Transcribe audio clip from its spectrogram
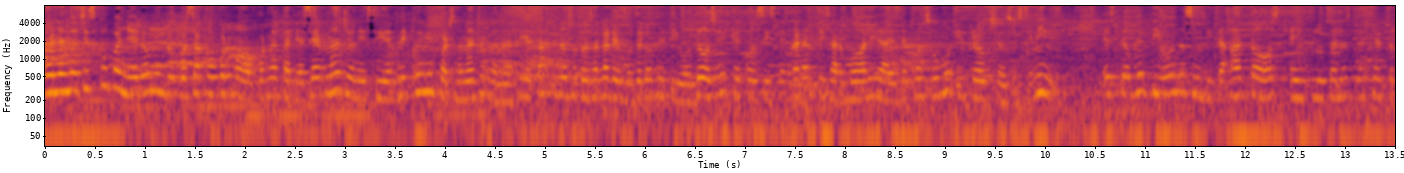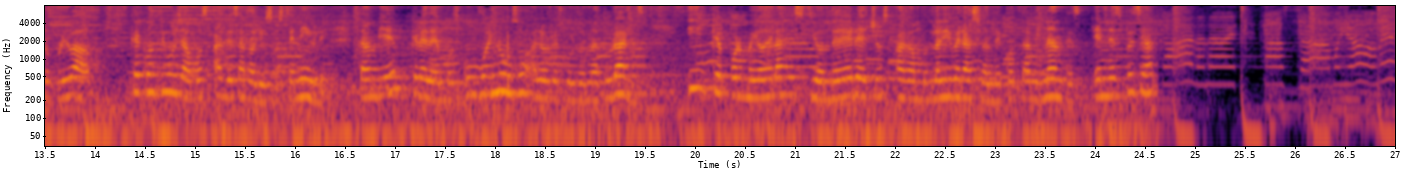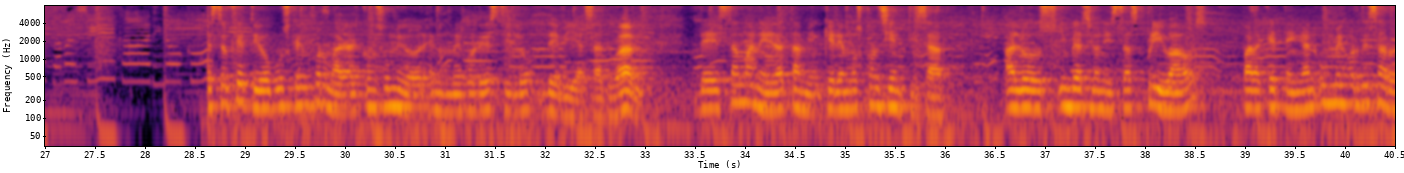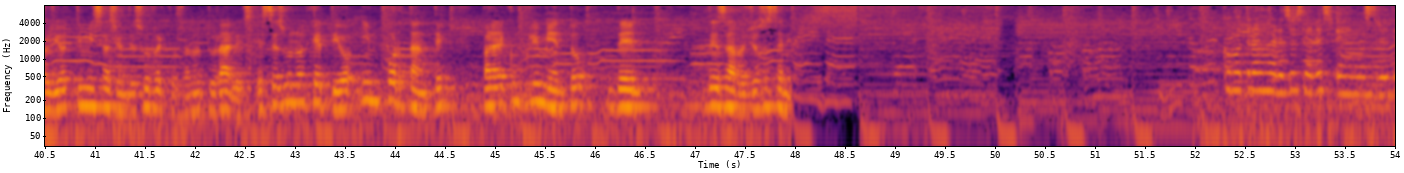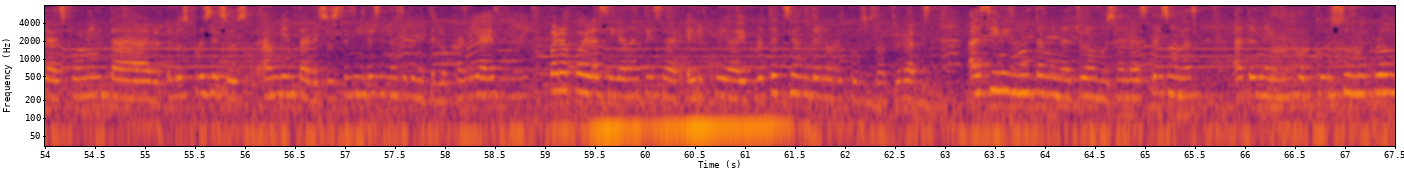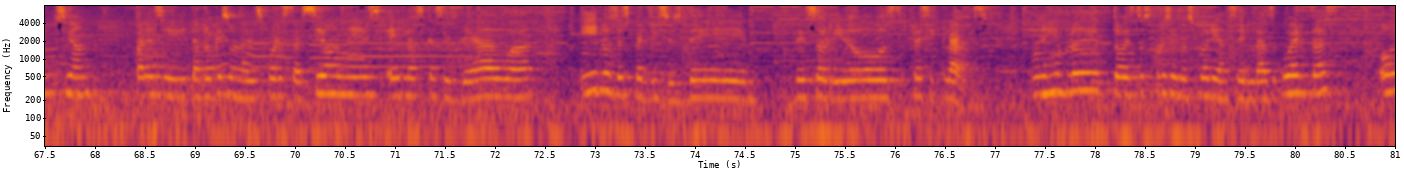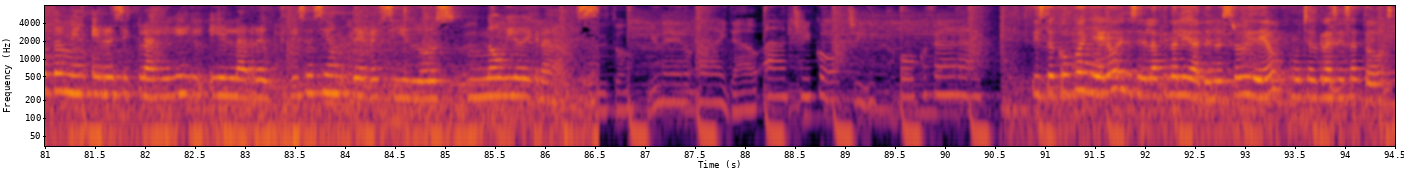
Buenas noches compañero, mi grupo está conformado por Natalia Serna, Johnny Steven Rico y mi persona Jordana Rieta nosotros hablaremos del objetivo 12 que consiste en garantizar modalidades de consumo y producción sostenible. Este objetivo nos invita a todos e incluso a los del sector privado que contribuyamos al desarrollo sostenible, también que le demos un buen uso a los recursos naturales y que por medio de la gestión de derechos hagamos la liberación de contaminantes, en especial Este objetivo busca informar al consumidor en un mejor estilo de vida saludable. De esta manera también queremos concientizar a los inversionistas privados para que tengan un mejor desarrollo y optimización de sus recursos naturales. Este es un objetivo importante para el cumplimiento del desarrollo sostenible. Como trabajadores sociales, eh, nuestra idea es fomentar los procesos ambientales sostenibles en las diferentes localidades para poder así garantizar el cuidado y protección de los recursos naturales. Asimismo, también ayudamos a las personas a tener un mejor consumo y producción para así evitar lo que son las desforestaciones, eh, la escasez de agua y los desperdicios de, de sólidos reciclables. Un ejemplo de todos estos procesos podrían ser las huertas, o también el reciclaje y la reutilización de residuos no biodegradables. Listo compañero, esa sería la finalidad de nuestro video. Muchas gracias a todos.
